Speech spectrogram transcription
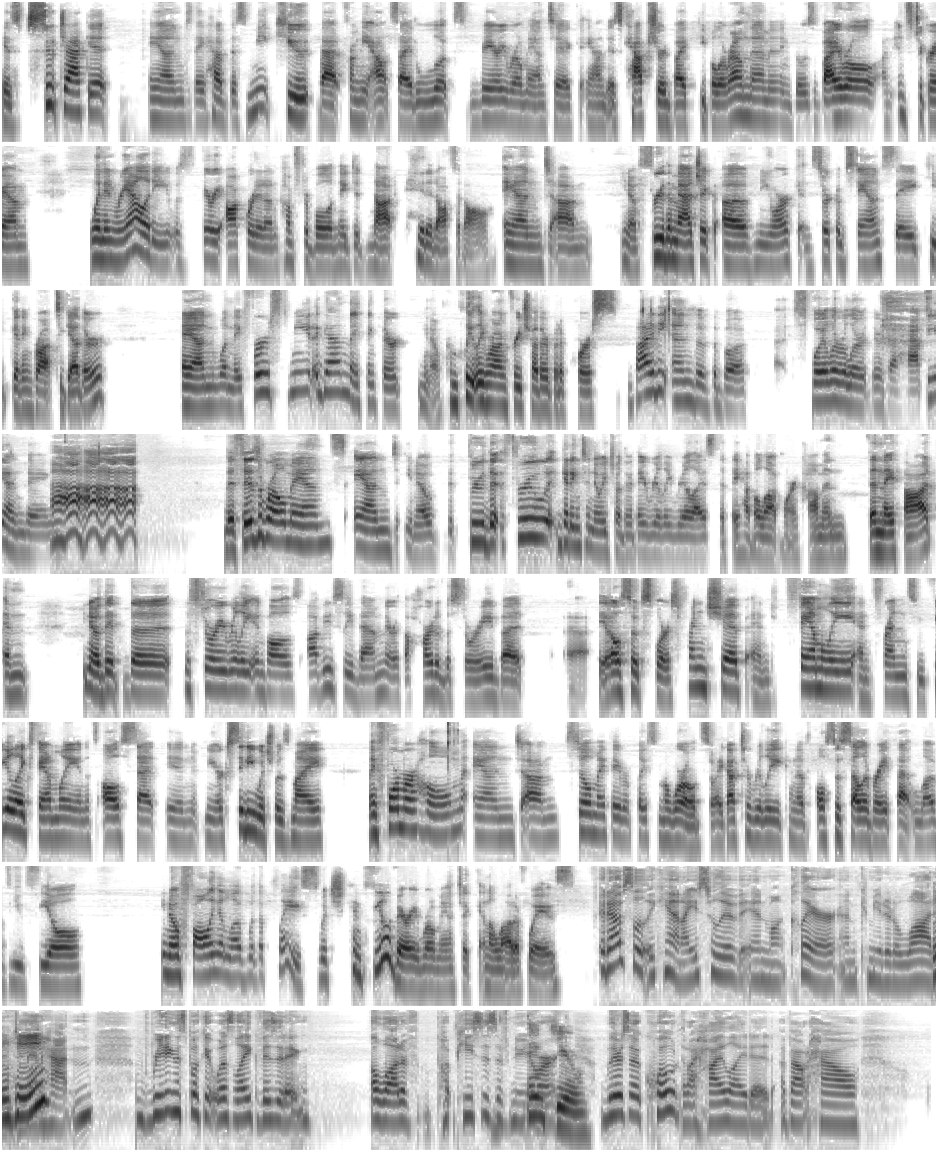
his suit jacket and they have this meet cute that from the outside looks very romantic and is captured by people around them and goes viral on Instagram when in reality it was very awkward and uncomfortable and they did not hit it off at all. And um, you know through the magic of new york and circumstance they keep getting brought together. And when they first meet again they think they're you know completely wrong for each other but of course by the end of the book spoiler alert there's a happy ending this is romance and you know through the through getting to know each other they really realize that they have a lot more in common than they thought and you know that the the story really involves obviously them they're at the heart of the story but uh, it also explores friendship and family and friends who feel like family and it's all set in new york city which was my my former home and um, still my favorite place in the world so i got to really kind of also celebrate that love you feel you know, falling in love with a place, which can feel very romantic in a lot of ways. It absolutely can. I used to live in Montclair and commuted a lot into mm-hmm. Manhattan. Reading this book, it was like visiting a lot of pieces of New York. Thank you. There's a quote that I highlighted about how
